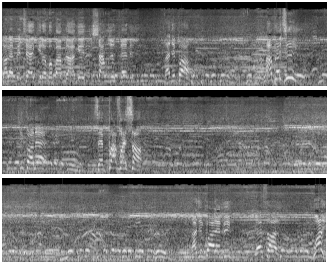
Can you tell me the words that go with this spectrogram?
Dans les petits qui ne veut pas blaguer, change très vite. Ça dit petit Tu connais. C'est pas vrai ça. Ça dit quoi les buts? Yes, sale. Ouais.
